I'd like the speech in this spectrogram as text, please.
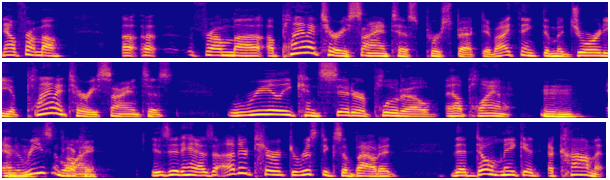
Now, from a, a from a, a, planetary scientist perspective, I think the majority of planetary scientists really consider Pluto a planet. Mm-hmm. And mm-hmm. the reason why okay. is it has other characteristics about it that don't make it a comet,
